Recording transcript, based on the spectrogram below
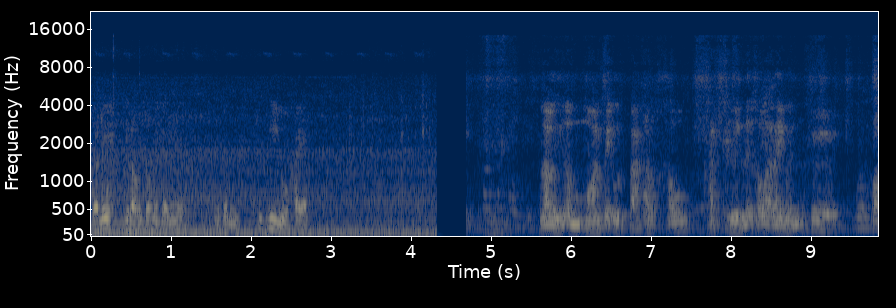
ตอนนี้ที่เราส่งให้กันนี่มันเป็นที่ที่อยู่ใครอะเราถึงเอาหมอนไปอุดปากเขาเขาขัดขืนหรือเขาอะไรเหมือน คือพอ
